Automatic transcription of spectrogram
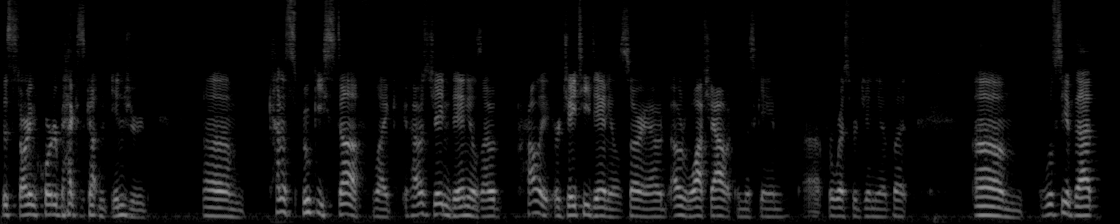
the starting quarterback has gotten injured. Um, kind of spooky stuff. Like if I was Jayden Daniels, I would probably or JT Daniels, sorry, I would I would watch out in this game uh, for West Virginia, but. Um, we'll see if that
